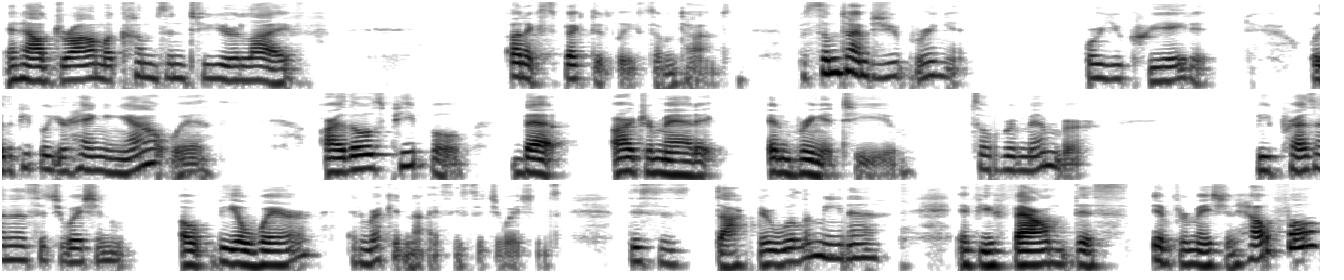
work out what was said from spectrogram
and how drama comes into your life unexpectedly sometimes. But sometimes you bring it or you create it or the people you're hanging out with are those people that are dramatic and bring it to you. So remember, be present in a situation, oh, be aware and recognize these situations. This is Dr. Wilhelmina. If you found this information helpful,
